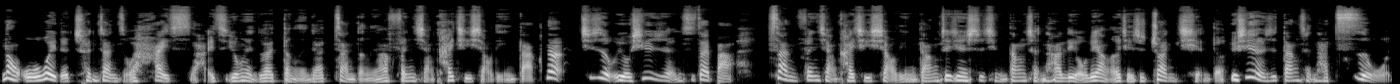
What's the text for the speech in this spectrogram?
那种无谓的称赞只会害死孩子，永远都在等人家赞，等人家分享，开启小铃铛。那其实有些人是在把赞、分享、开启小铃铛这件事情当成他流量，而且是赚钱的；有些人是当成他自我。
